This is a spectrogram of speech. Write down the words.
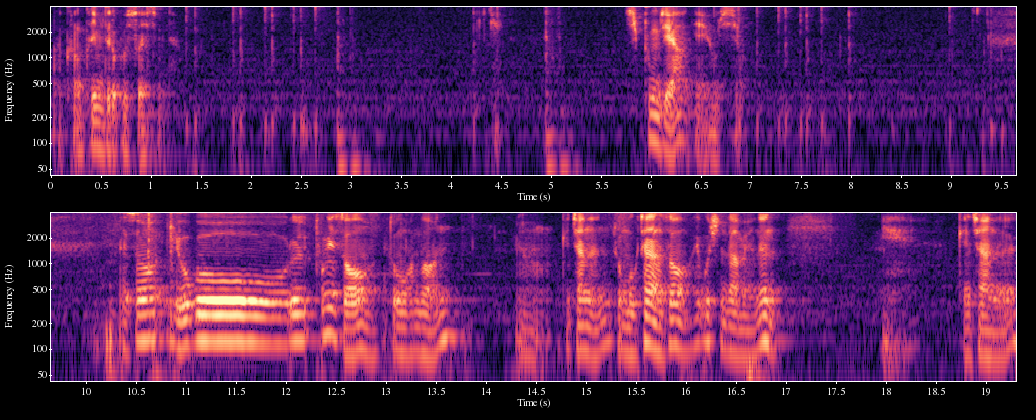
어, 그런 그림들을 볼 수가 있습니다. 예. 식품제약 예, 요지죠. 그래서 요거를 통해서 또 한번 어, 괜찮은 종목 찾아서 해보신다면은 예, 괜찮을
